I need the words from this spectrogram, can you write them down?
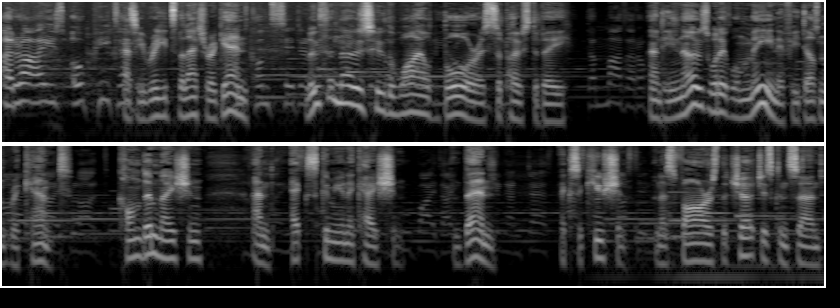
Arise, O Peter. As he reads the letter again, Luther knows who the wild boar is supposed to be, and he knows what it will mean if he doesn't recant condemnation and excommunication, and then execution, and as far as the church is concerned,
